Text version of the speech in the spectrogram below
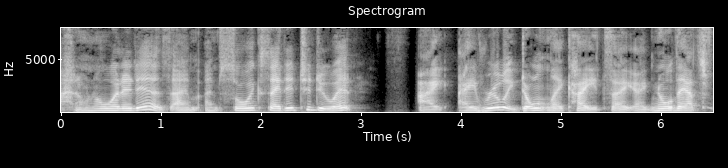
I don't know what it is. I'm, I'm so excited to do it. I, I really don't like heights. I, I know that's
